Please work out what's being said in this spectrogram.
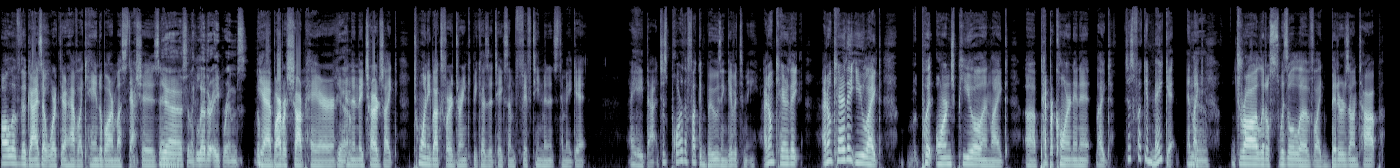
all of the guys that work there have like handlebar mustaches and yes, and like leather aprons. Yeah, barber sharp hair, Yeah. and then they charge like twenty bucks for a drink because it takes them fifteen minutes to make it. I hate that. Just pour the fucking booze and give it to me. I don't care that I don't care that you like put orange peel and like uh peppercorn in it. Like just fucking make it and like draw a little swizzle of like bitters on top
